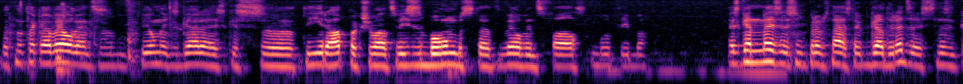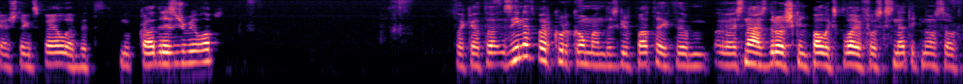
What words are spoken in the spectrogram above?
Bet, nu, tā kā vēl viens pilnīgs garais, kas uh, tīra apakšvāc visas bumbas, tad vēl viens fāls būtībā. Es gan nezinu, es viņu, protams, neesmu tagad gadu redzējis, es nezinu, kā viņš tagad spēlē, bet, nu, kādreiz viņš bija labs. Tā kā tā, zinat, par kuru komandu es gribu pateikt? Es neesmu drošs, ka viņi paliks plēfos, kas netika nosaukt.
